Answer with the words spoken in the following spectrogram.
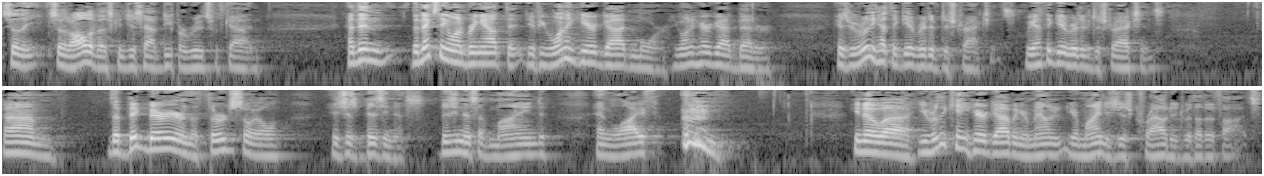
so that so that all of us can just have deeper roots with God. And then the next thing I want to bring out that if you want to hear God more, you want to hear God better, is we really have to get rid of distractions. We have to get rid of distractions. Um, the big barrier in the third soil is just busyness, busyness of mind and life. you know, uh, you really can't hear God when your mind, your mind is just crowded with other thoughts.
